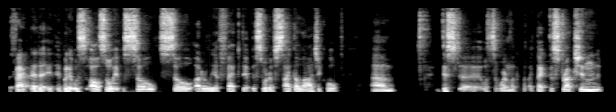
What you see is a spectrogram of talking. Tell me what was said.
the fact that, it, but it was also, it was so, so utterly effective. The sort of psychological, um, dis, uh, what's the word I'm looking for? Like, like destruction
